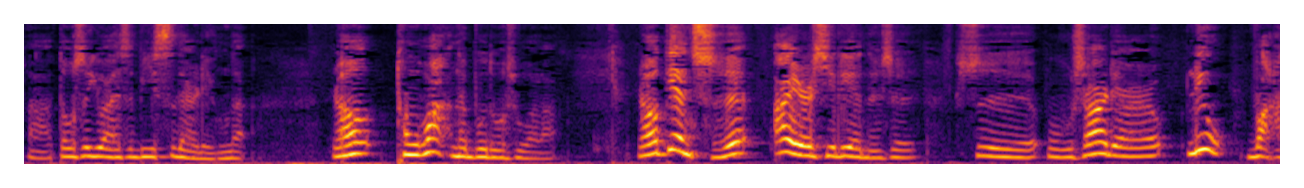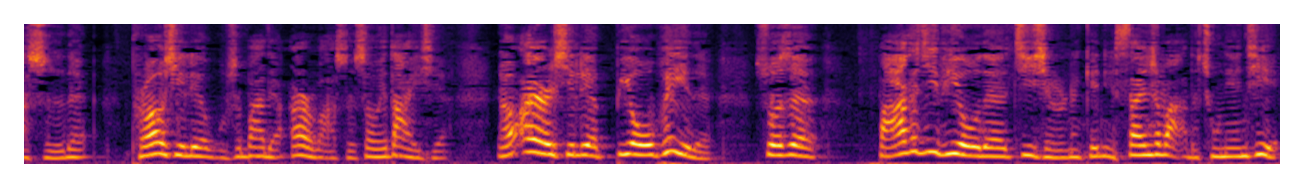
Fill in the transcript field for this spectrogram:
啊都是 USB 四点零的。然后通话那不多说了。然后电池，Air 系列呢是是五十二点六瓦时的，Pro 系列五十八点二瓦时，稍微大一些。然后 Air 系列标配的说是。八个 GPU 的机型呢，给你三十瓦的充电器，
